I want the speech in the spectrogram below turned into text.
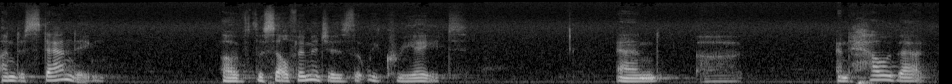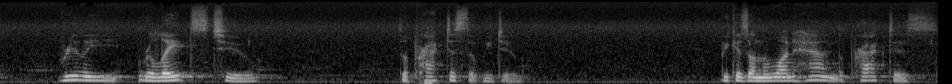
understanding of the self images that we create and, uh, and how that really relates to the practice that we do. Because, on the one hand, the practice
